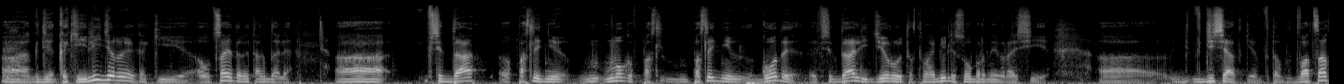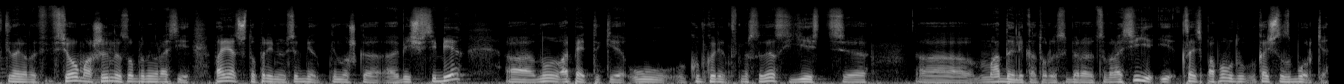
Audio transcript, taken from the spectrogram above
А, где какие лидеры, какие аутсайдеры и так далее. А, Всегда э, в последние много в посл- последние годы всегда лидируют автомобили, собранные в России а, в десятке, в, там, в двадцатке, наверное, все машины, собранные в России. Понятно, что премиум-сегмент немножко а, вещь в себе, а, но, опять-таки, у конкурентов Mercedes есть э, а, модели, которые собираются в России. И, кстати, по поводу качества сборки.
